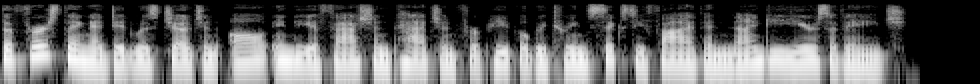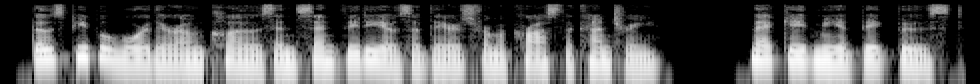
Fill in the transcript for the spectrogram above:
The first thing I did was judge an all India fashion pageant for people between 65 and 90 years of age. Those people wore their own clothes and sent videos of theirs from across the country. That gave me a big boost.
